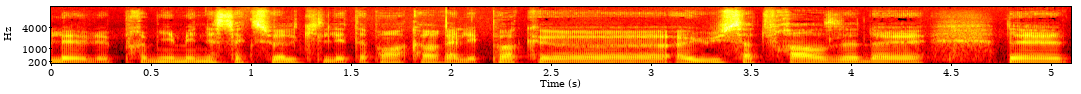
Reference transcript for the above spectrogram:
le, premier ministre actuel, qui ne l'était pas encore à l'époque, a eu cette phrase de, de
